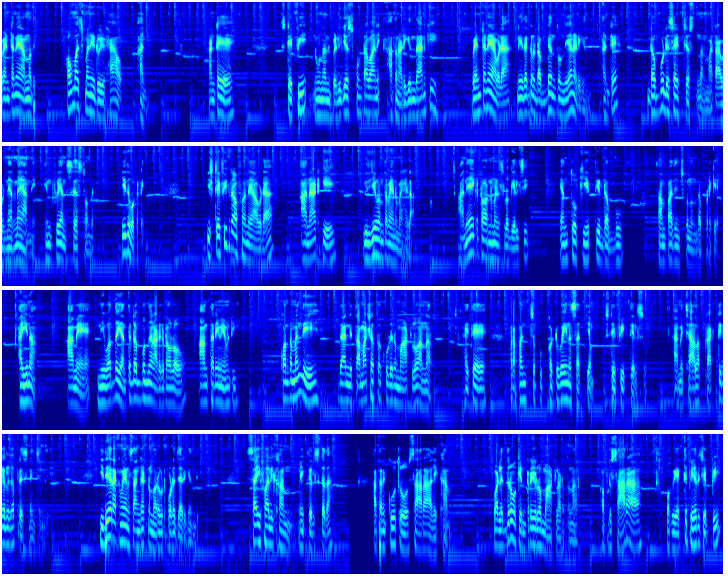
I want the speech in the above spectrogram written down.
వెంటనే అన్నది how much money do you have? అని. అంటే స్టెఫీ నువ్వు నన్ను పెళ్ళి చేసుకుంటావా? అని అతను అడిగిన దానికి వెంటనే ఆవిడ నీ దగ్గర డబ్బు ఎంత ఉంది? అని అడిగింది. అంటే డబ్బు డిసైడ్ చేస్తుందన్నమాట ఆవిడ నిర్ణయాన్ని ఇన్ఫ్లుయెన్స్ చేస్తుంది. ఇది ఒకటి. ఈ స్టెఫీ గ్రాఫ్ అనే ఆవిడ ఆనాటికి విజయవంతమైన మహిళ. అనేక టోర్నమెంట్స్లో గెలిచి ఎంతో కీర్తి డబ్బు సంపాదించుకుని ఉంది అప్పటికే అయినా ఆమె నీ వద్ద ఎంత డబ్బు ఉందని అడగడంలో ఆంతర్యం ఏమిటి? కొంతమంది దాన్ని తమాషాతో కూడిన మాటలు అన్నారు. అయితే ప్రపంచపు కటువైన సత్యం స్టెఫీకి తెలుసు. ఆమె చాలా ప్రాక్టికల్గా ప్రశ్నించింది. ఇదే రకమైన సంఘటన మరొకటి కూడా జరిగింది. సైఫ్ అలీ ఖాన్ మీకు తెలుసు కదా? అతని కూతురు సారా అలీ ఖాన్. వాళ్ళిద్దరూ ఒక ఇంటర్వ్యూలో మాట్లాడుతున్నారు. అప్పుడు సారా ఒక వ్యక్తి పేరు చెప్పి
